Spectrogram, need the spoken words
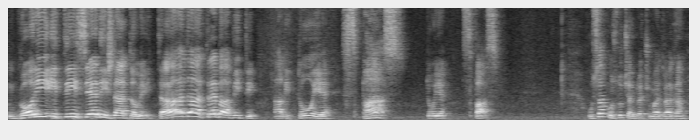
gori i ti sjediš na tome. I tada treba biti, ali to je spas. To je spas. U svakom slučaju, braću moja draga,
